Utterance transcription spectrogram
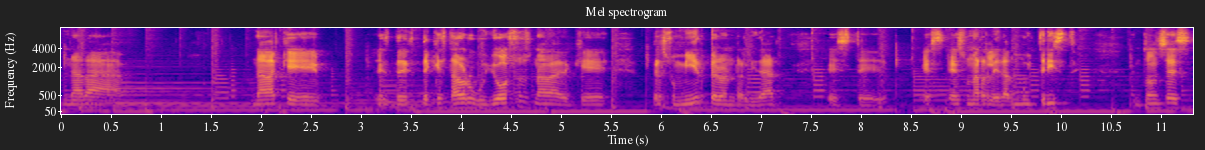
nada, nada que de, de que estar orgullosos, nada de que presumir, pero en realidad este, es, es una realidad muy triste. Entonces,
